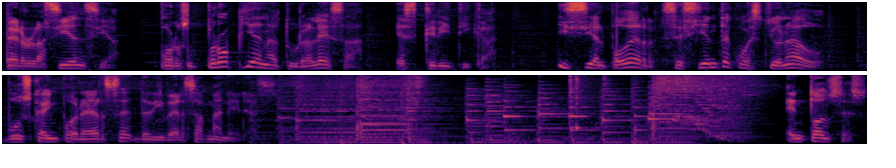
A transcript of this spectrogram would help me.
Pero la ciencia, por su propia naturaleza, es crítica, y si el poder se siente cuestionado, busca imponerse de diversas maneras. Entonces,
